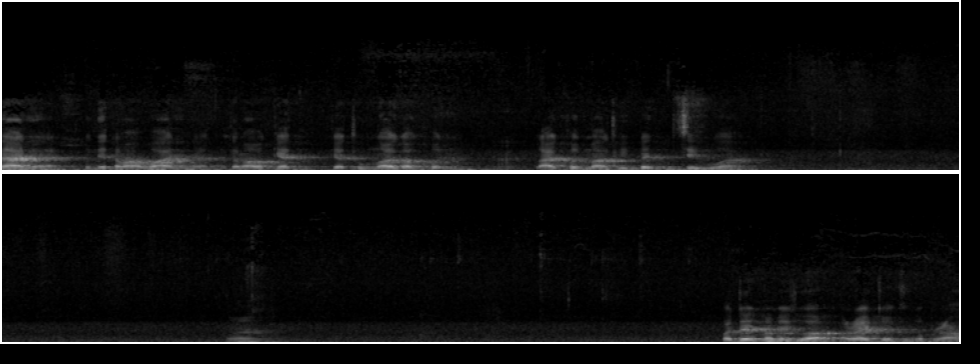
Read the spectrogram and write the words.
หน้าเนี่ยคนที่ตมาว่าเนี่นะตมาว่าแกแกทุกน้อยกว่าคนหลายคนมากที่เป็นสิวอะประเด็นมันไม่ใช่ว่าอะไรเกิดขึ้นกับเรา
